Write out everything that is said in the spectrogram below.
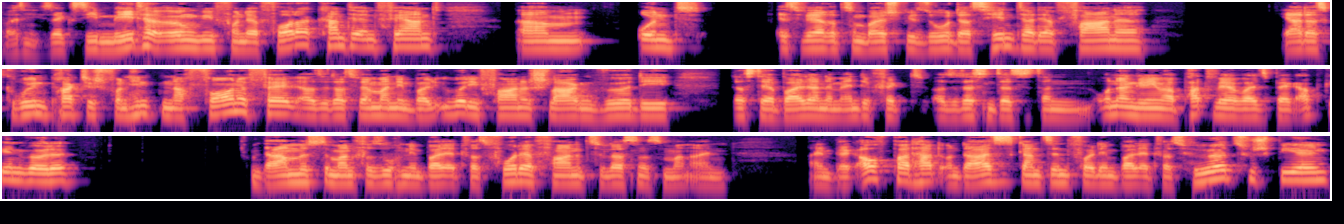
weiß nicht, sechs, sieben Meter irgendwie von der Vorderkante entfernt. Ähm, und es wäre zum Beispiel so, dass hinter der Fahne ja das Grün praktisch von hinten nach vorne fällt. Also dass wenn man den Ball über die Fahne schlagen würde, dass der Ball dann im Endeffekt, also das, das ist dann ein unangenehmer Putt wäre, weil es bergab gehen würde. Und da müsste man versuchen, den Ball etwas vor der Fahne zu lassen, dass man einen, einen Bergaufpad hat. Und da ist es ganz sinnvoll, den Ball etwas höher zu spielen,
